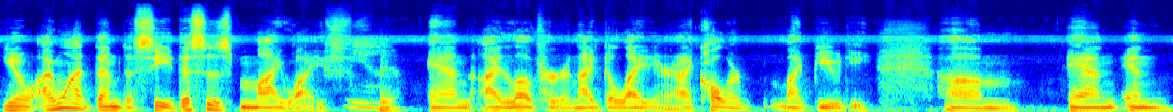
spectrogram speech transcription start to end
you know, I want them to see this is my wife Yeah. Yeah. and I love her and I delight in her. I call her my beauty, um, and and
